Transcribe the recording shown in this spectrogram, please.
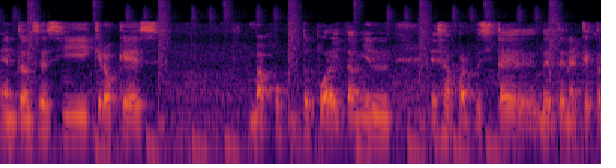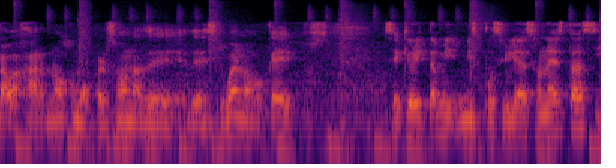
Entonces sí creo que es, va poquito por ahí también esa partecita de, tener que trabajar, ¿no? Como personas, de, decir, bueno, ok, pues sé que ahorita mis posibilidades son estas y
